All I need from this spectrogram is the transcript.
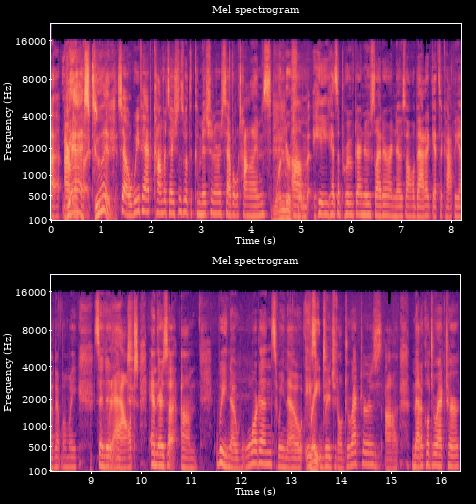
uh, our Yes, input. good. So we've had conversations with the commissioner several times. Wonderful. Um, he has approved our newsletter and knows all about it. Gets a copy of it when we send it out. And there's a um, we know wardens, we know Great. East regional directors, uh, medical director.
